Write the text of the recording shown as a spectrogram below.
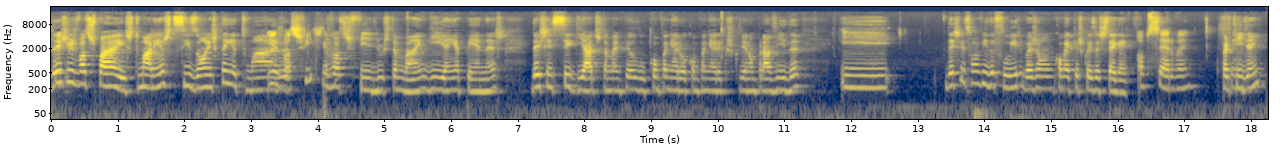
deixem os vossos pais tomarem as decisões que têm a tomar. E os vossos filhos E os também. vossos filhos também, guiem apenas, deixem-se ser guiados também pelo companheiro ou companheira que escolheram para a vida e deixem só a vida fluir, vejam como é que as coisas seguem. Observem. Sim. Partilhem,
